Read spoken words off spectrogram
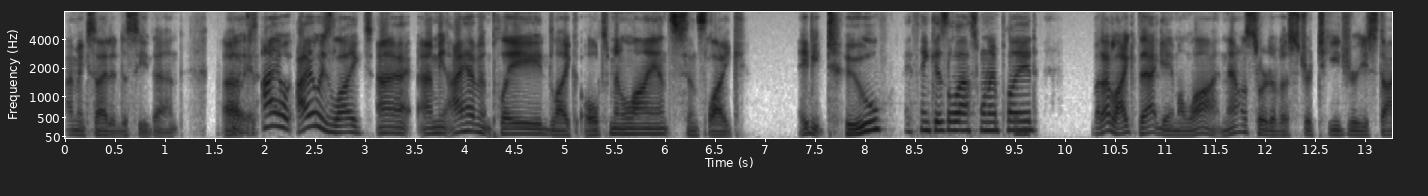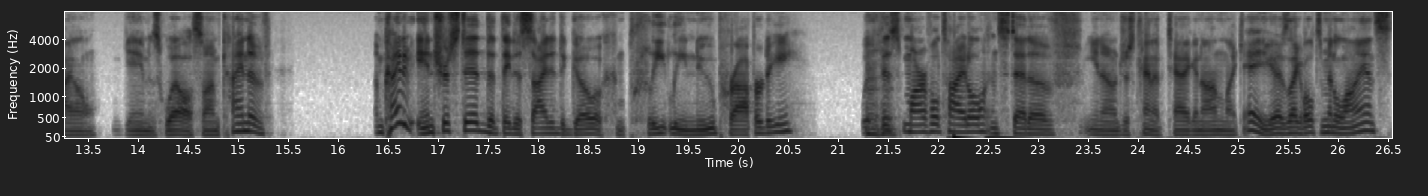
I'm excited to see that. Uh, Oh, yeah. I I always liked. Uh, I mean, I haven't played like Ultimate Alliance since like maybe two. I think is the last one I played. But I liked that game a lot, and that was sort of a strategery style game as well. So I'm kind of I'm kind of interested that they decided to go a completely new property with Mhm. this Marvel title instead of you know just kind of tagging on like, hey, you guys like Ultimate Alliance?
